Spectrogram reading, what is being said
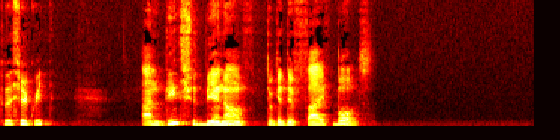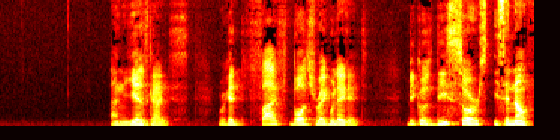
to the circuit and this should be enough to get the 5 volts. And yes guys, we get 5 volts regulated because this source is enough.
